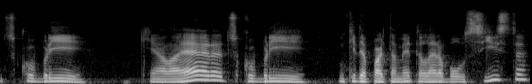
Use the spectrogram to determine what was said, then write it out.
descobri quem ela era, descobri em que departamento ela era bolsista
